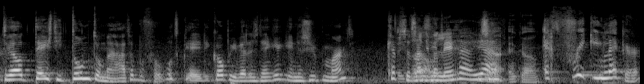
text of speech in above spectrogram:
Terwijl Tasty tomtomaten bijvoorbeeld, die die koop je wel eens denk ik in de supermarkt. Ik heb ze wel liggen, Die ja. echt freaking lekker.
